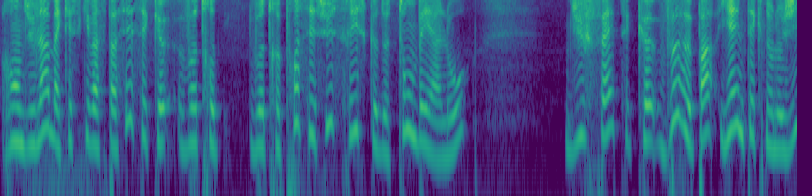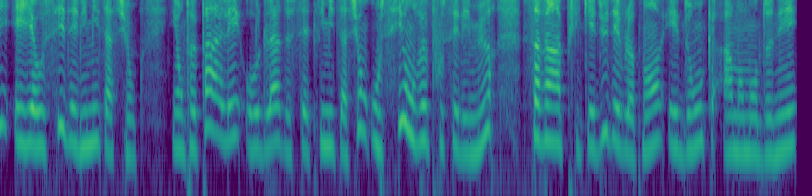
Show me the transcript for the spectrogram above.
rendu là, bah, qu'est-ce qui va se passer? C'est que votre, votre processus risque de tomber à l'eau du fait que, veut, veut pas, il y a une technologie et il y a aussi des limitations. Et on ne peut pas aller au-delà de cette limitation, ou si on veut pousser les murs, ça va impliquer du développement et donc, à un moment donné,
